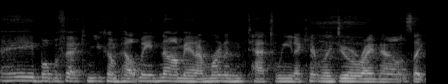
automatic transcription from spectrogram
hey, Boba Fett, can you come help me? Nah, man, I'm running Tatooine. I can't really do it right now. It's like,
